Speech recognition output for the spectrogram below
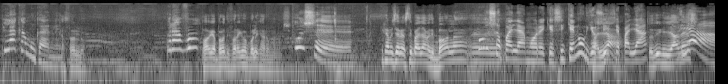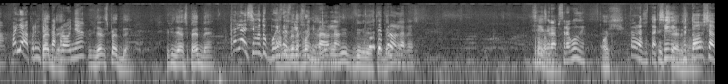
Πλάκα μου κάνεις. Καθόλου. Μπράβο. Πάω για πρώτη φορά και είμαι πολύ χαρούμενος. Πώς, ε, Είχαμε συνεργαστεί παλιά με την Πάολα. ε, πόσο παλιά μωρέ και εσύ, καινούριος Παλιά. είσαι παλιά. Το 2000. Παλιά, παλιά, πριν 30 χρόνια. 2005. 2005. Καλά, εσύ με το που Α, ήρθες πριν πέντε λείψε την χρόνια, Παόλα. ε, το 2005, Πότε ναι. πρόλαβες; Σε έχεις γράψει τραγούδι; Όχι. Τώρα στο ταξίδι ξέρεις, με μα. τόσα,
